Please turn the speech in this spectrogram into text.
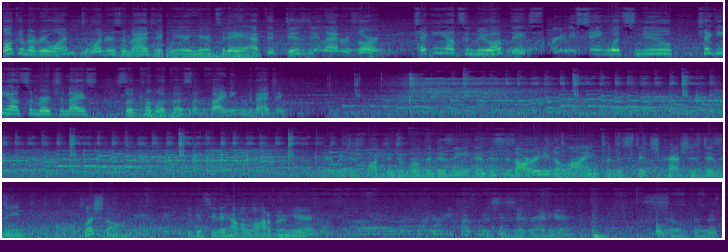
Welcome everyone to Wonders of Magic. We are here today at the Disneyland Resort, checking out some new updates. We're gonna be seeing what's new, checking out some merchandise, so come with us on Finding the Magic. Here we just walked into World of Disney and this is already the line for the Stitch Crashes Disney plush doll. You can see they have a lot of them here. This is it right here. So cool.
